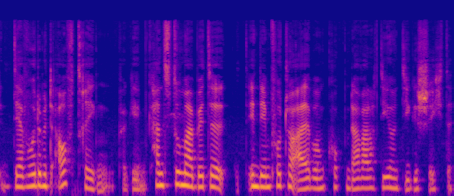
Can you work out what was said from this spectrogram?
der wurde mit Aufträgen vergeben. Kannst du mal bitte in dem Fotoalbum gucken, da war doch die und die Geschichte.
